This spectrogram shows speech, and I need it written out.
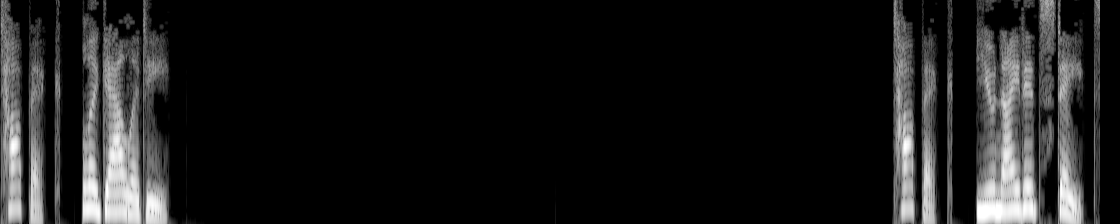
Topic. Legality Topic. United States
